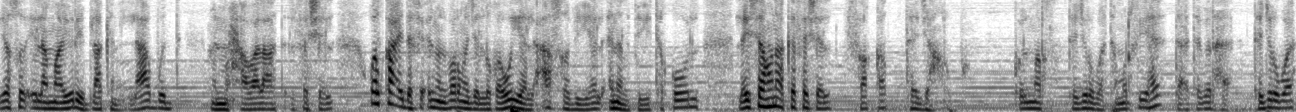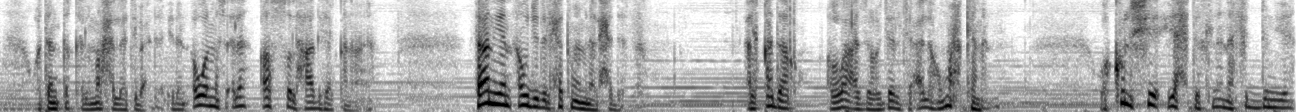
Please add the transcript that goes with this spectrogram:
يصل إلى ما يريد لكن لابد من محاولات الفشل. والقاعدة في علم البرمجة اللغوية العصبية ال NLP تقول ليس هناك فشل فقط تجارب. كل مرة تجربة تمر فيها تعتبرها تجربة وتنتقل للمرحلة التي بعدها. إذا أول مسألة أصل هذه القناعة. ثانيا أوجد الحكمة من الحدث. القدر الله عز وجل جعله محكما. وكل شيء يحدث لنا في الدنيا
